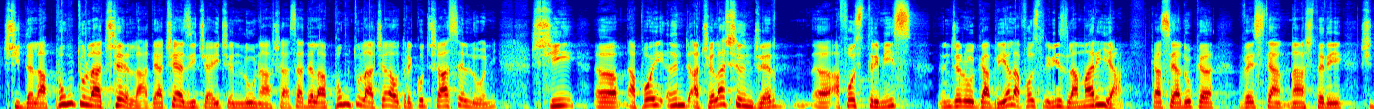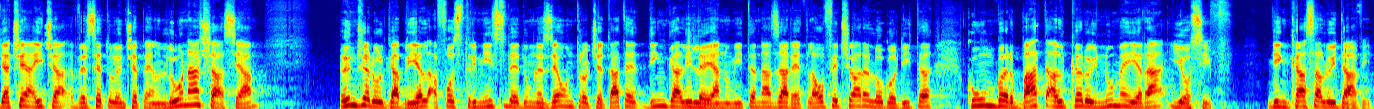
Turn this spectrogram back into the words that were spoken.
Și de la punctul acela, de aceea zice aici în luna a șasea, de la punctul acela au trecut șase luni și uh, apoi în, același înger uh, a fost trimis, îngerul Gabriel a fost trimis la Maria ca să-i aducă vestea nașterii și de aceea aici versetul începe în luna a șasea, Îngerul Gabriel a fost trimis de Dumnezeu într-o cetate din Galileea numită Nazaret, la o fecioară logodită cu un bărbat al cărui nume era Iosif, din casa lui David.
